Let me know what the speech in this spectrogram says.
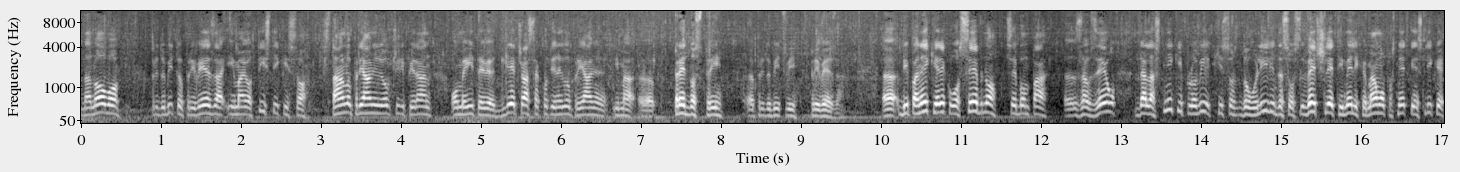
na novo pridobitev priveza imajo tisti, ki so stalno prijavljeni v občini Piran, omejitev je dlje časa, kot je nekdo prijavljen, ima prednost pri pridobitvi priveza. Bi pa nekaj rekel osebno, se bom pa zavzel, da lastniki plovil, ki so dovolili, da so več let imeli, ker imamo posnetke in slike,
